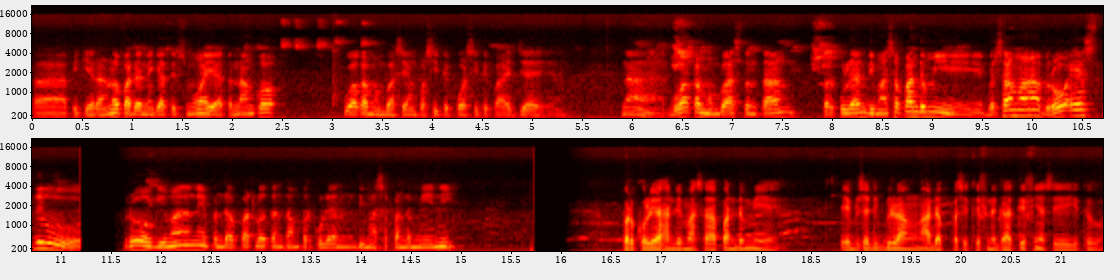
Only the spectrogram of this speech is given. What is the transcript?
ah, pikiran lo pada negatif semua ya. Tenang kok. Gua akan membahas yang positif-positif aja ya. Nah, gua akan membahas tentang perkuliahan di masa pandemi bersama Bro Estu. Bro, gimana nih pendapat lo tentang perkuliahan di masa pandemi ini? Perkuliahan di masa pandemi ya. Ya bisa dibilang ada positif negatifnya sih gitu.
